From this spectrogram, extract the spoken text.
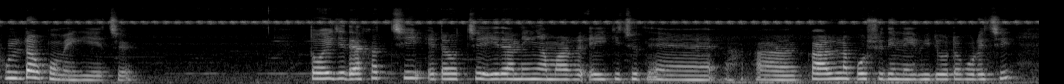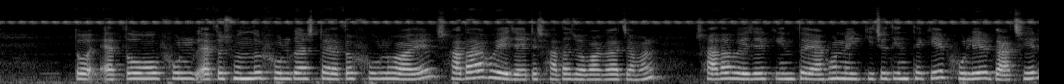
ফুলটাও কমে গিয়েছে। তো এই যে দেখাচ্ছি, এটা হচ্ছে ইদানিং আমার এই কিছু কাল না পরশু দিন এই ভিডিওটা করেছি। তো এত ফুল, এত সুন্দর ফুল গাছটা এত ফুল হয়, সাদা হয়ে যায়, এটা সাদা জবা গাছ আমার, সাদা হয়ে যায়। কিন্তু এখন এই কিছুদিন থেকে ফুলের গাছের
